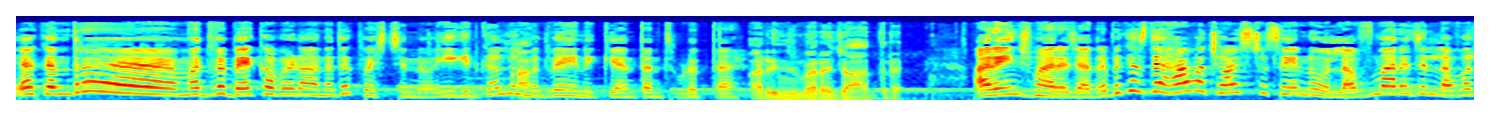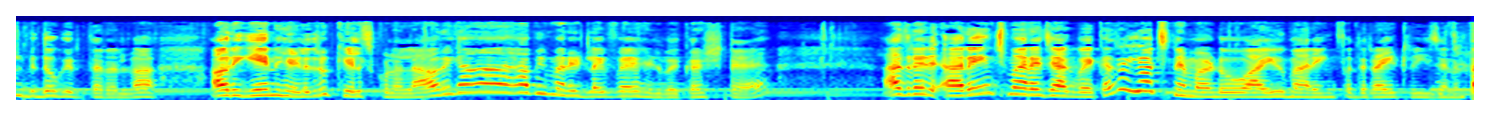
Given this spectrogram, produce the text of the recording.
ಯಾಕಂದ್ರೆ ಮದ್ವೆ ಬೇಕಾ ಬೇಡ ಅನ್ನೋದೇ ಕ್ವೆಶ್ಚನ್ ಈಗಿನ ಕಾಲದಲ್ಲಿ ಮದ್ವೆ ಏನಕ್ಕೆ ಅಂತ ಅನ್ಸ್ಬಿಡುತ್ತೆ. ಅರೇಂಜ್ ಮ್ಯಾರೇಜ್ ಆದ್ರೆ. ಅರೇಂಜ್ ಮ್ಯಾರೇಜ್ ಆದ್ರೆ. Because they have a choice to say no love marriage ಅಲ್ಲಿ ಲವ್ ಅಲ್ಲಿ ಬಿದ್ದೋಗಿರ್ತಾರಲ್ವಾ? ಅವ್ರಿಗೆ ಏನ್ ಹೇಳಿದ್ರು ಕೇಳಿಸ್ಕೊಳ್ಳಲ್ಲ. ಅವ್ರಿಗೆ ಹ್ಯಾಪಿ ಮ್ಯಾರಿಡ್ ಲೈಫೇ ಹೇಳ್ಬೇಕಷ್ಟೇ. ಆದ್ರೆ ಅರೇಂಜ್ ಮ್ಯಾರೇಜ್ ಆಗ್ಬೇಕಾದ್ರೆ ಯೋಚನೆ ಮಾಡು I you marrying for the right reason ಅಂತ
